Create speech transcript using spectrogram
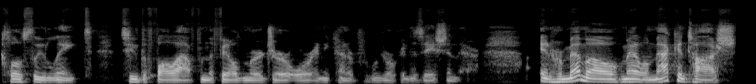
closely linked to the fallout from the failed merger or any kind of reorganization there. In her memo, Madeline McIntosh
